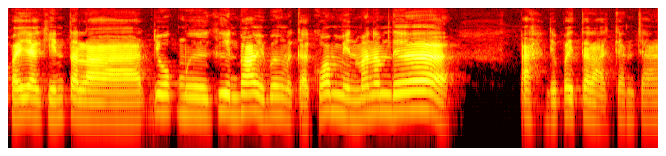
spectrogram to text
ใครอยากเห็นตลาด ยกมือขึ้นพาไปเบิ่งแล้วก็คอมเมนต์มานำเด้อไปเดี๋ยวไปตลาดกันจ้า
